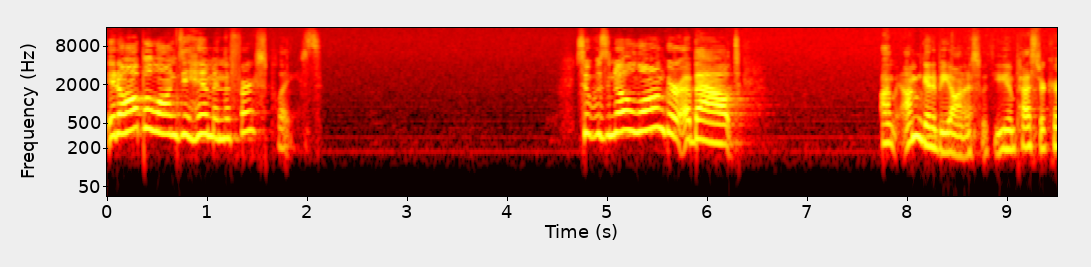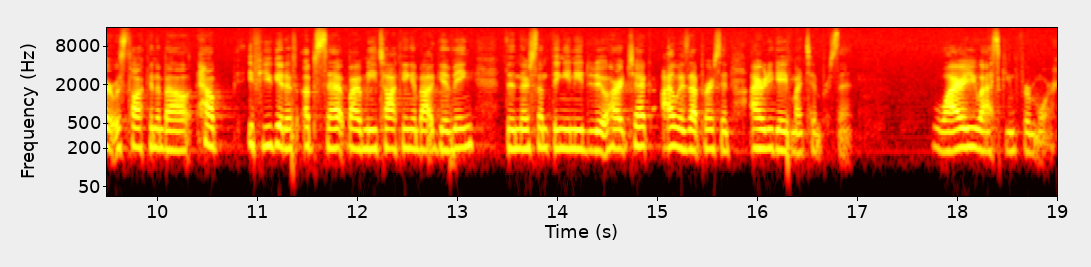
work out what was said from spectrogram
It all belonged to him in the first place. So it was no longer about I'm, I'm going to be honest with you. And Pastor Kurt was talking about how if you get upset by me talking about giving, then there's something you need to do a heart check. I was that person. I already gave my 10%. Why are you asking for more?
